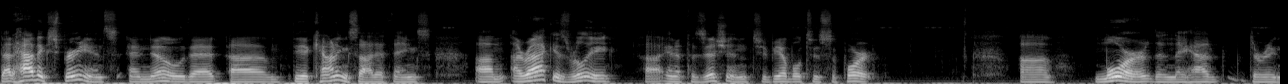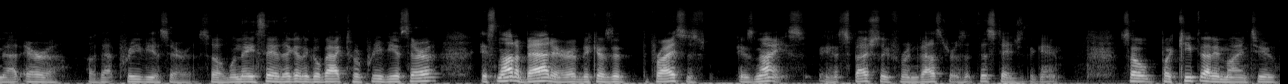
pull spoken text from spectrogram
that have experience and know that um, the accounting side of things um, Iraq is really uh, in a position to be able to support uh, more than they had during that era of that previous era. So when they say they're going to go back to a previous era, it's not a bad era because it, the price is, is nice, especially for investors at this stage of the game. So, but keep that in mind too,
